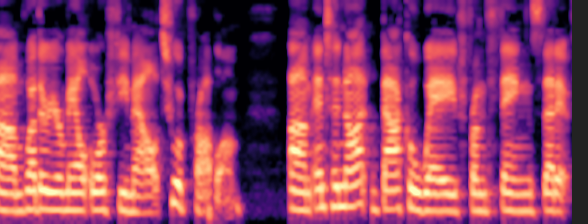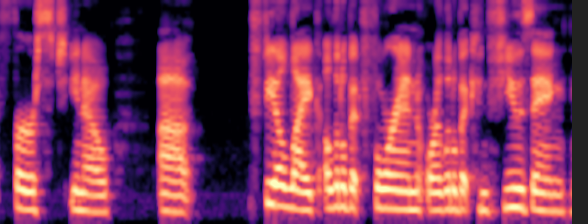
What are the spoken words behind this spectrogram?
um, whether you're male or female, to a problem. Um, and to not back away from things that at first, you know, uh, feel like a little bit foreign or a little bit confusing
